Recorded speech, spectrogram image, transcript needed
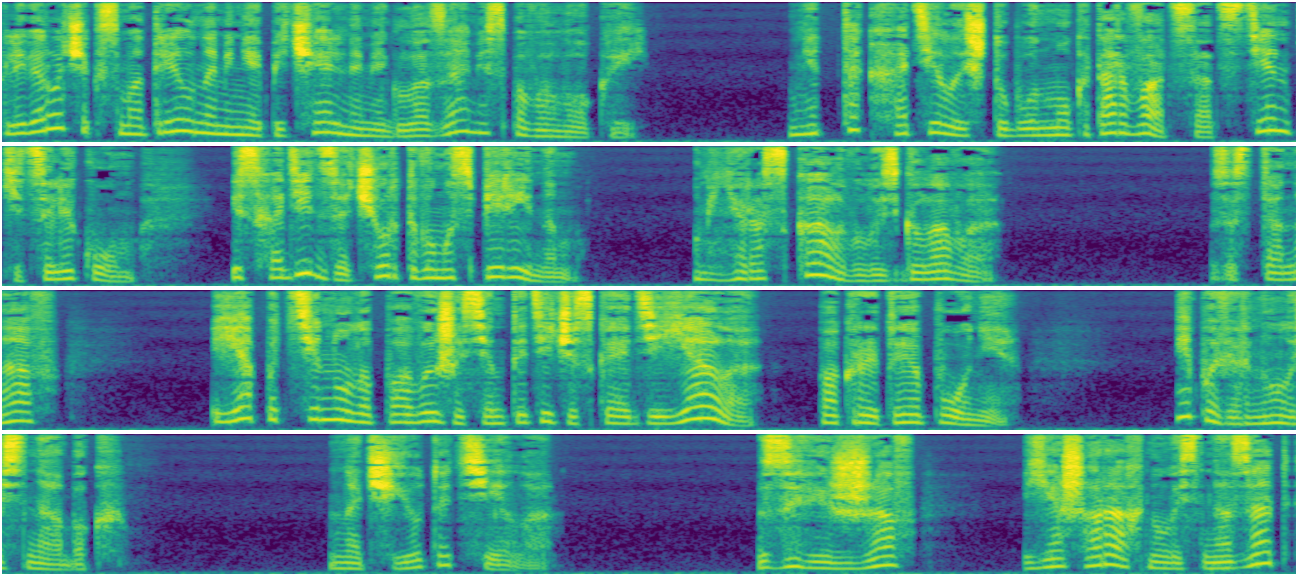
Клеверочек смотрел на меня печальными глазами с поволокой. Мне так хотелось, чтобы он мог оторваться от стенки целиком и сходить за чертовым аспирином. У меня раскалывалась голова. Застонав, Я подтянула повыше синтетическое одеяло, покрытое пони, и повернулась на бок. На чьё-то тело. Завизжав, я шарахнулась назад,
